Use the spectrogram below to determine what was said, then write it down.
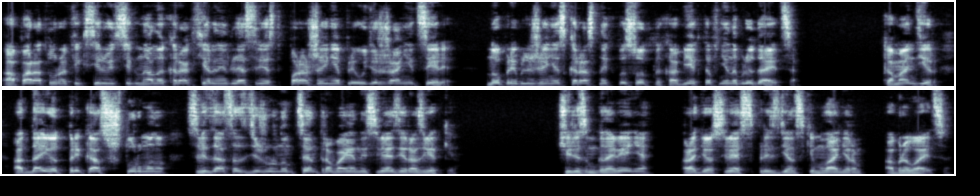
Аппаратура фиксирует сигналы, характерные для средств поражения при удержании цели, но приближение скоростных высотных объектов не наблюдается. Командир отдает приказ штурману связаться с дежурным центром военной связи и разведки. Через мгновение радиосвязь с президентским лайнером обрывается.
